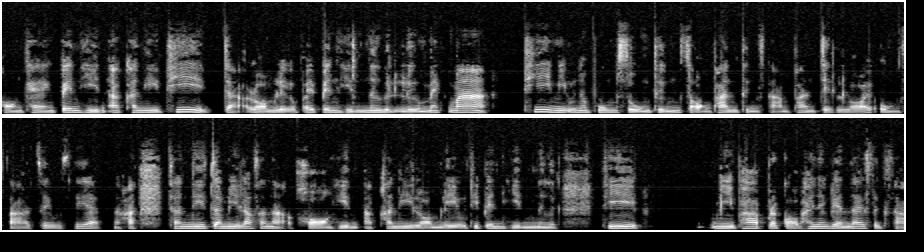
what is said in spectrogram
ของแข็งเป็นหินอัคนีที่จะหลอมเหลวไปเป็นหินหนืดหรือแมกมาที่มีอุณหภูมิสูงถึง 2,000 ถึง 3,700 องศาเซลเซียสนะคะ ชั้นนี้จะมีลักษณะของหินอัคนีหลอมเหลวที่เป็นหินหนืดที่มีภาพประกอบให้นักเรียนได้ศึกษา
